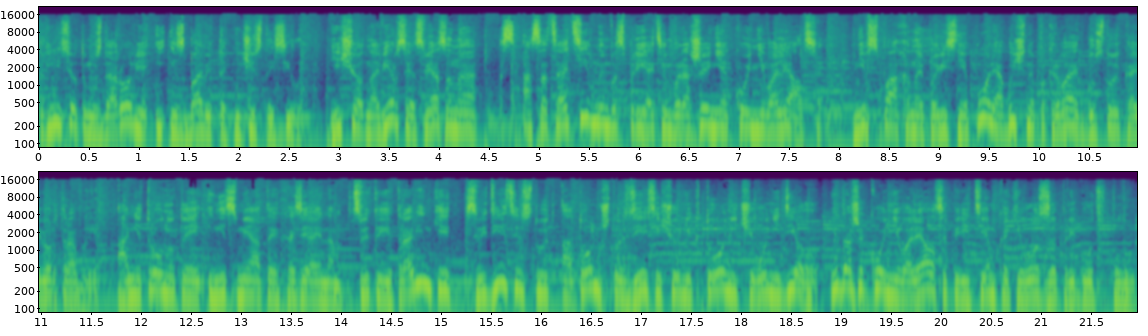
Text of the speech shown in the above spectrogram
принесет ему здоровье и избавит от нечистой силы. Еще одна версия связана с ассоциативным восприятием выражения «конь не валялся». Невспаханное по весне поле обычно покрывает густой ковер травы, а нетронутые и не смятые хозяином цветы и травинки свидетельствуют о том, что здесь еще никто ничего не делал, и даже конь не валялся перед тем, как его запрягут в плуг.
